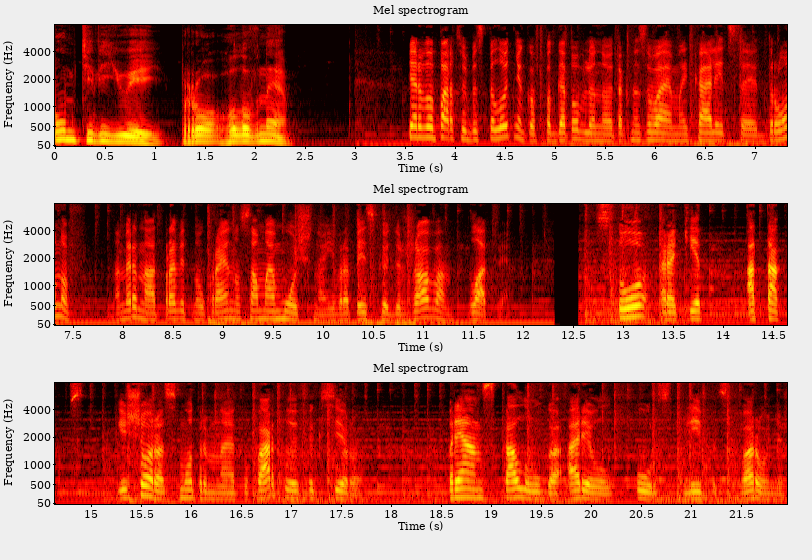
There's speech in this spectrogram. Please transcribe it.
OMTV.ua про головне. Первую партию беспилотников, подготовленную так называемой коалицией дронов, намерена отправить на Украину самая мощная европейская держава – Латвия. 100 ракет «Атакамс». Еще раз смотрим на эту карту и фиксируем. Брянск, Калуга, Орел, Курск, Липецк, Воронеж,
